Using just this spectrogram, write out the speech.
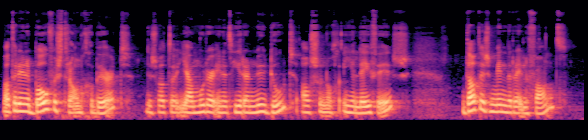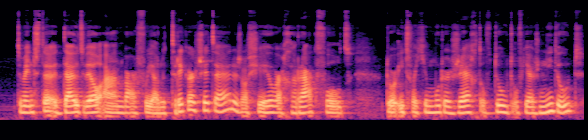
Wat er in de bovenstroom gebeurt, dus wat jouw moeder in het hier en nu doet als ze nog in je leven is, dat is minder relevant. Tenminste, het duidt wel aan waar voor jou de triggers zitten. Hè? Dus als je je heel erg geraakt voelt door iets wat je moeder zegt of doet of juist niet doet,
